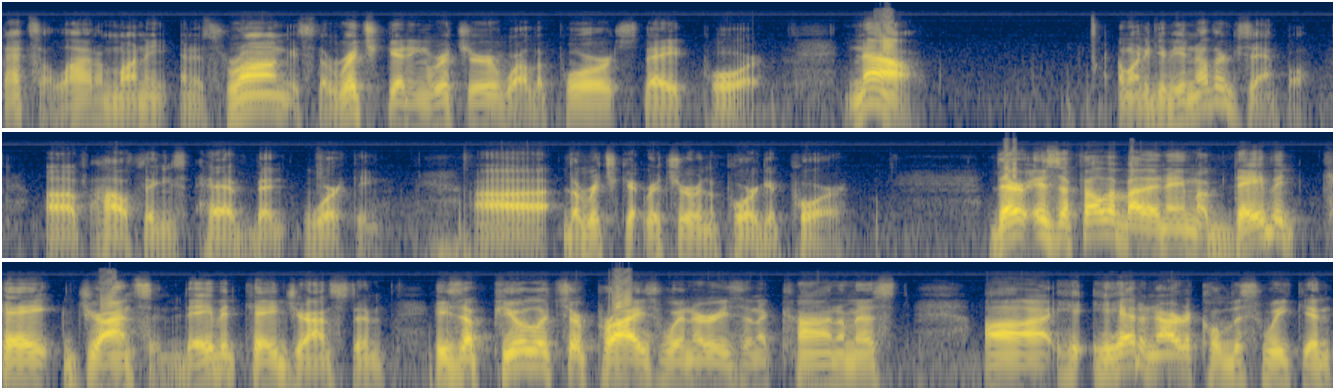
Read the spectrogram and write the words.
That's a lot of money, and it's wrong. It's the rich getting richer while the poor stay poor. Now, I want to give you another example of how things have been working. Uh, the rich get richer and the poor get poorer. There is a fellow by the name of David K. Johnson. David Cay Johnston. He's a Pulitzer Prize winner. He's an economist. Uh, he, he had an article this week in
